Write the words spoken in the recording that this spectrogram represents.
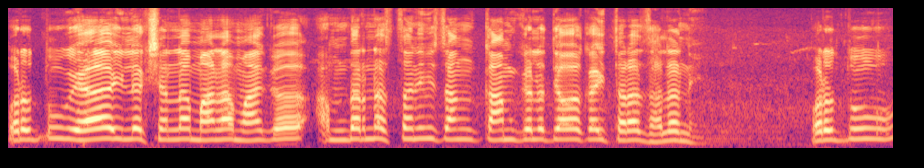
परंतु ह्या इलेक्शनला मला मागं आमदार नसताना मी चांग काम केलं तेव्हा काही त्रास झाला नाही. परंतु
